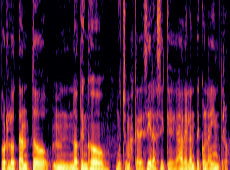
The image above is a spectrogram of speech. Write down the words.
Por lo tanto, mm, no tengo mucho más que decir, así que adelante con la intro.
